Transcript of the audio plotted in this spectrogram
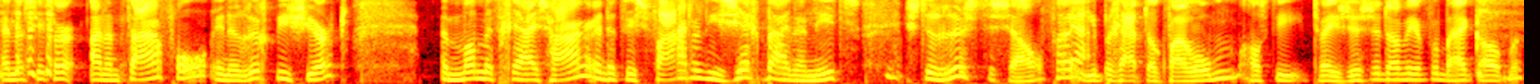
En dan zit er aan een tafel in een rugby-shirt een man met grijs haar. En dat is vader, die zegt bijna niets. Is te rusten zelf. Hè? Je begrijpt ook waarom, als die twee zussen dan weer voorbij komen.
